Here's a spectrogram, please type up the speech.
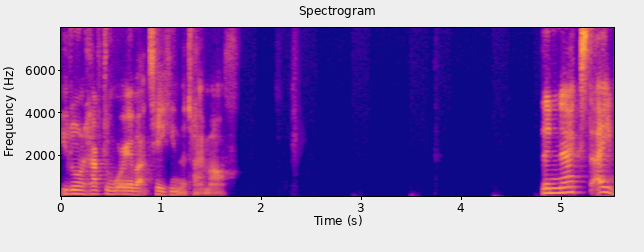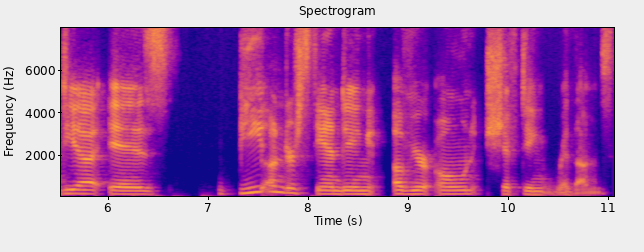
you don't have to worry about taking the time off. The next idea is be understanding of your own shifting rhythms.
